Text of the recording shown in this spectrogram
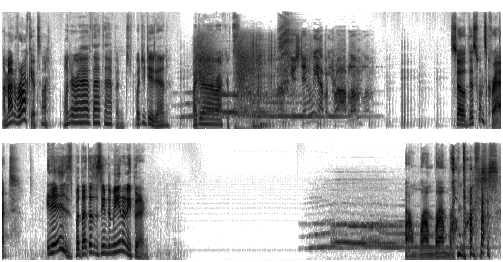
I'm out of rockets, huh? Wonder I have that happened. What'd you do, Dan? Why'd you run out of rockets? Houston, we have a problem. So this one's cracked. It is, but that doesn't seem to mean anything.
